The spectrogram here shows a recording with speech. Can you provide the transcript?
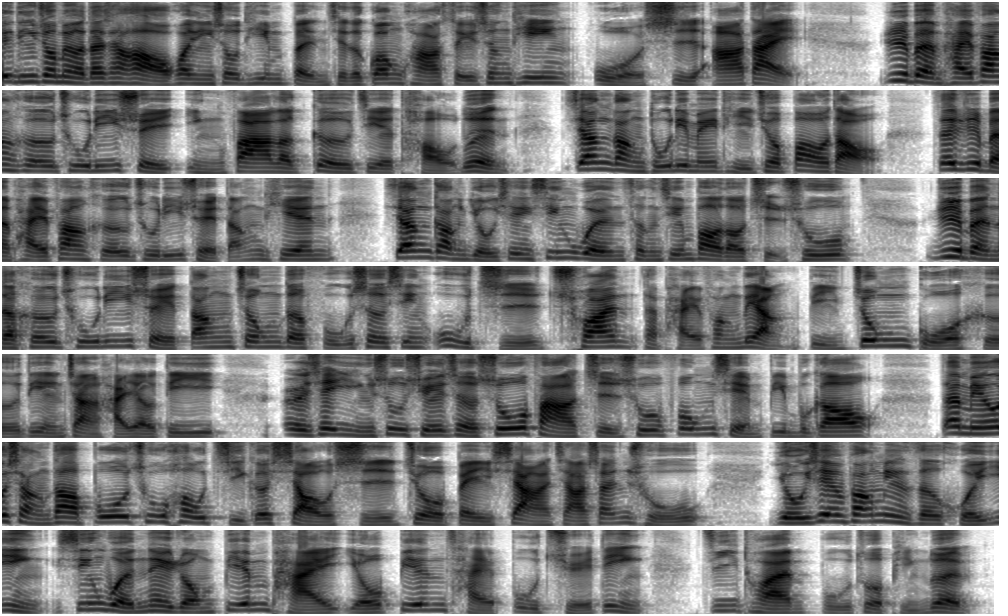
位听众朋友，大家好，欢迎收听本节的《光华随身听》，我是阿戴。日本排放核处理水引发了各界讨论。香港独立媒体就报道，在日本排放核处理水当天，香港有线新闻曾经报道指出，日本的核处理水当中的辐射性物质氚的排放量比中国核电站还要低，而且引述学者说法指出风险并不高。但没有想到播出后几个小时就被下架删除。有线方面则回应，新闻内容编排由编采部决定，集团不做评论。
